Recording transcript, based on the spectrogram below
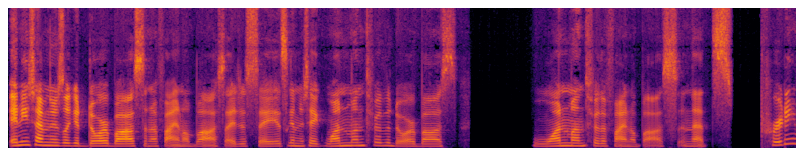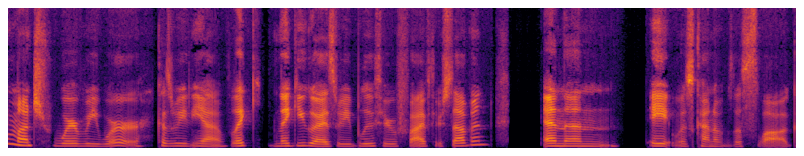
anytime there's like a door boss and a final boss i just say it's going to take one month for the door boss one month for the final boss and that's pretty much where we were because we yeah like like you guys we blew through five through seven and then eight was kind of the slog.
